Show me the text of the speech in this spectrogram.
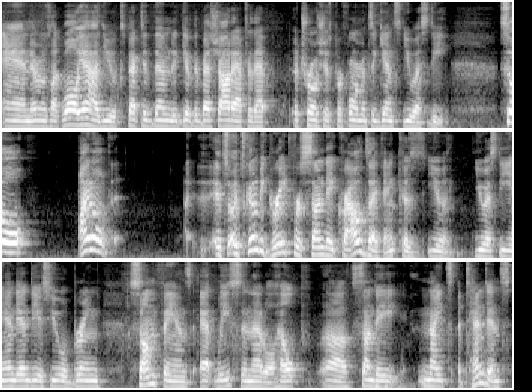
and everyone was like, "Well, yeah, you expected them to give their best shot after that atrocious performance against USD." So I don't. It's it's going to be great for Sunday crowds, I think, because you USD and NDSU will bring some fans at least, and that will help uh, Sunday night's attendance.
